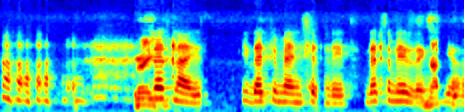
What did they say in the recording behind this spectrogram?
That's nice that you mentioned it. That's amazing. That yeah.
